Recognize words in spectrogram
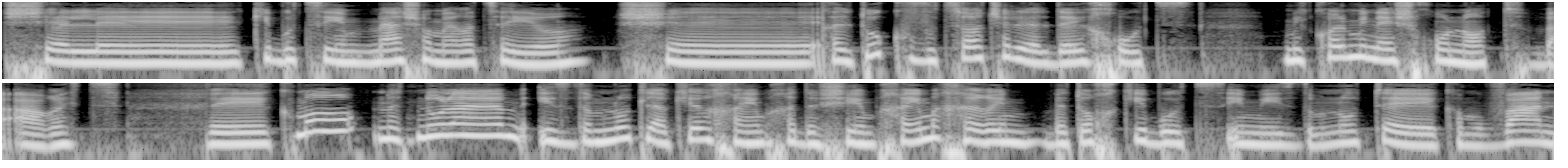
של אה, קיבוצים מהשומר הצעיר, שקלטו קבוצות של ילדי חוץ מכל מיני שכונות בארץ. וכמו נתנו להם הזדמנות להכיר חיים חדשים, חיים אחרים בתוך קיבוץ, עם הזדמנות אה, כמובן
